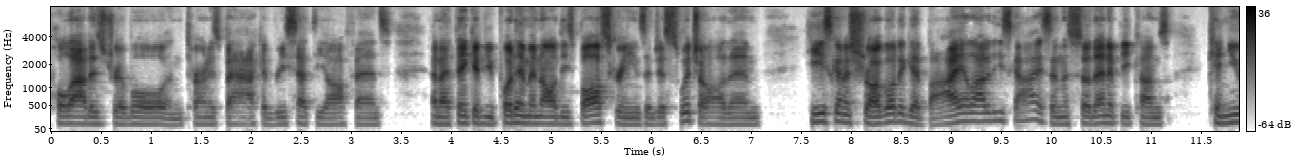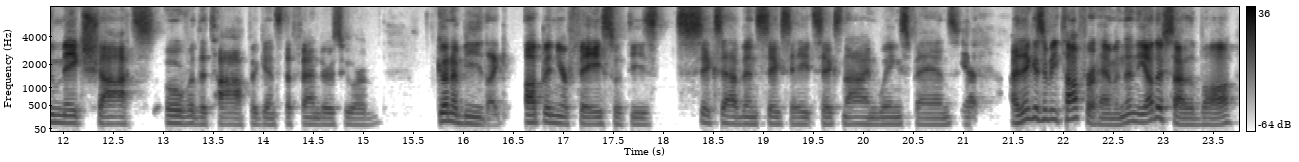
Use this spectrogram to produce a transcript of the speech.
pull out his dribble and turn his back and reset the offense. And I think if you put him in all these ball screens and just switch all of them, he's going to struggle to get by a lot of these guys. And so then it becomes can you make shots over the top against defenders who are going to be like up in your face with these six seven, six eight, six nine wingspans? Yep. I think it's going to be tough for him. And then the other side of the ball,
